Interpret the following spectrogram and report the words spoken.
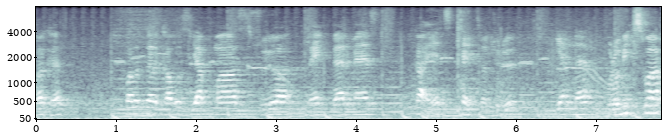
Bakın balıkları kabız yapmaz, suya renk vermez. Gayet tetra türü yemler. Promix var.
